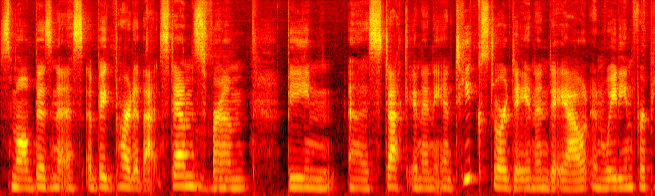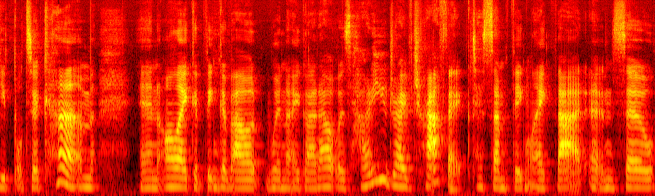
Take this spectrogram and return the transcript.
small business. A big part of that stems mm-hmm. from being uh, stuck in an antique store day in and day out and waiting for people to come and all I could think about when I got out was how do you drive traffic to something like that? And so,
